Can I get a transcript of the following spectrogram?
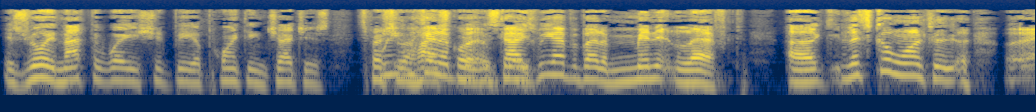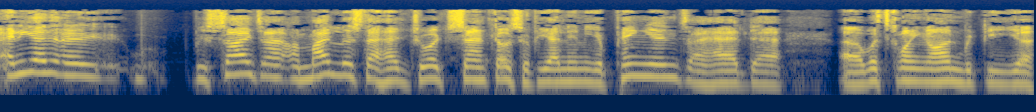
is really not the way you should be appointing judges, especially we, the highest court of Guys, we have about a minute left. Uh, let's go on to uh, any other. Uh, besides, uh, on my list, I had George Santos. If he had any opinions, I had uh, uh, what's going on with the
